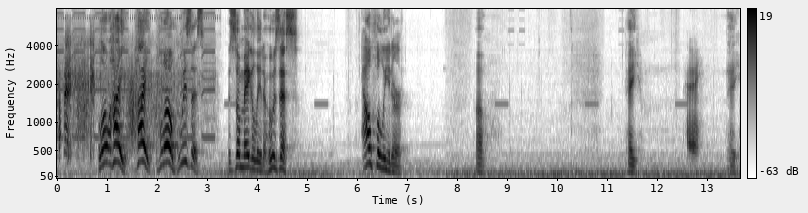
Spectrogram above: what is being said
come in. Hello, hi, hi, hello, who is this? This is Omega Leader. Who is this? Alpha Leader. Oh. Hey. Hey. Hey.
